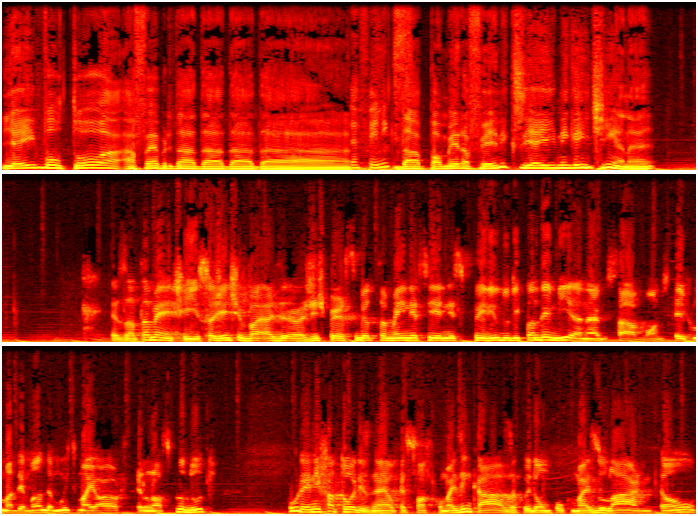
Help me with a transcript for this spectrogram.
e aí voltou a, a febre da da, da, da, da, Fênix. da Palmeira Fênix e aí ninguém tinha, né? Exatamente, isso a gente vai, a gente percebeu também nesse, nesse período de pandemia, né, Gustavo, onde teve uma demanda muito maior pelo nosso produto por N fatores, né? O pessoal ficou mais em casa, cuidou um pouco mais do lar, então,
